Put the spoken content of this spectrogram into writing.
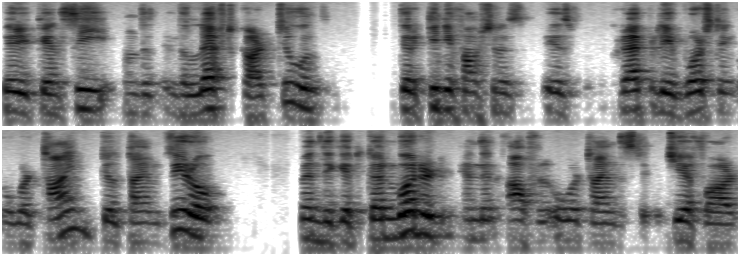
where you can see the, in the left cartoon, their kidney function is, is rapidly worsening over time till time zero when they get converted, and then after over time, the GFR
